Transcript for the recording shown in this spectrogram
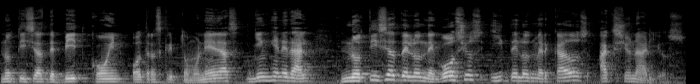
noticias de Bitcoin, otras criptomonedas y en general noticias de los negocios y de los mercados accionarios.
